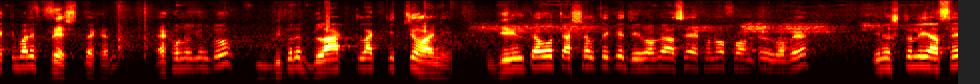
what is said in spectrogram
একেবারে ফ্রেশ দেখেন। এখনও কিন্তু ভিতরে ব্ল্যাক ট্লাক কিচ্ছু হয়নি। গ্রিলটাও চার সাল থেকে যেভাবে আছে এখনও ফ্রন্টে ওইভাবে ইনস্টলই আছে।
